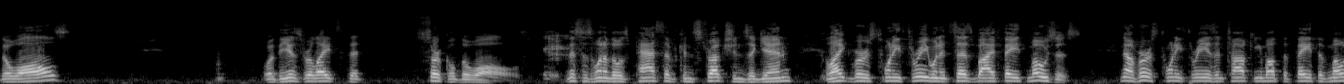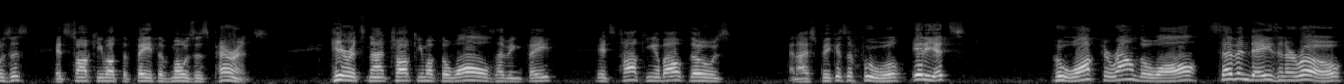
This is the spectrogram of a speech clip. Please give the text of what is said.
The walls or the Israelites that circled the walls. This is one of those passive constructions again, like verse 23 when it says by faith Moses. Now verse 23 isn't talking about the faith of Moses, it's talking about the faith of Moses' parents. Here it's not talking about the walls having faith, it's talking about those, and I speak as a fool, idiots, who walked around the wall seven days in a row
